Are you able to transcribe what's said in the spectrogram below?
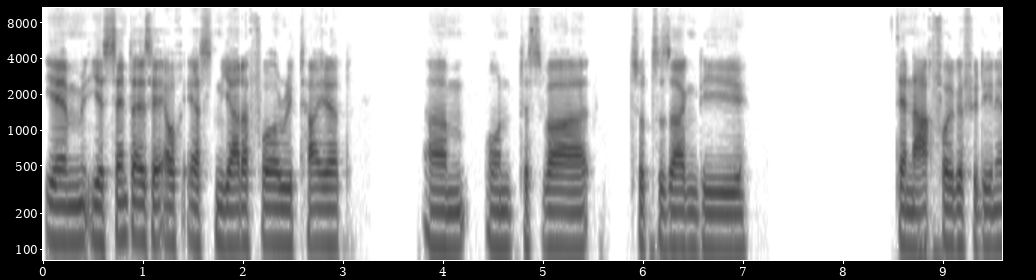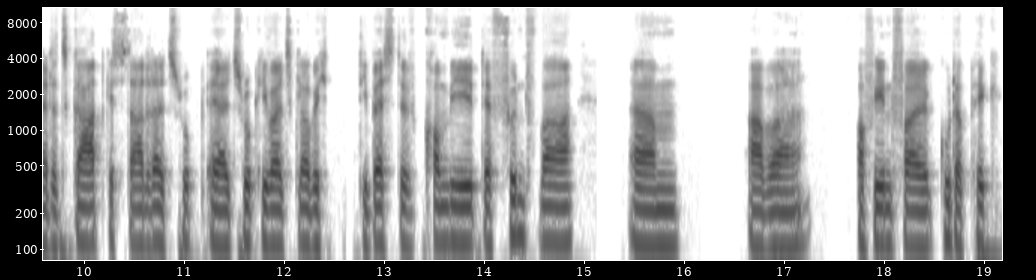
ihr, ihr Center ist ja auch erst ein Jahr davor retired. Ähm, und das war sozusagen die der Nachfolger für den. Er hat jetzt Guard gestartet als, äh, als Rookie, weil es, glaube ich, die beste Kombi der fünf war. Ähm, aber auf jeden Fall guter Pick.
